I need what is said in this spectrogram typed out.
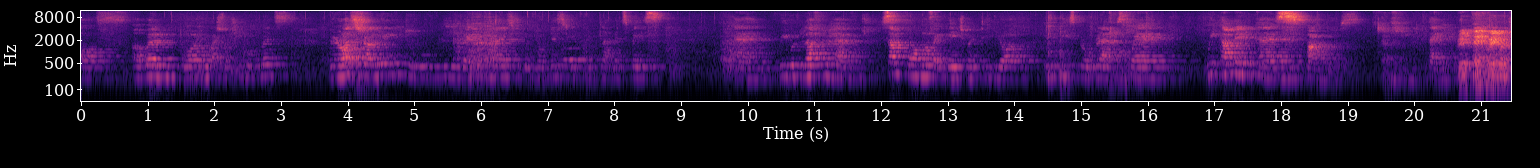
of urban are social movements. We're all struggling to be recognized, to be noticed in the climate space. And we would love to have some form of engagement in your, in these programs where we come in as partners. Absolutely. Thank you. Great, thank you very much.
